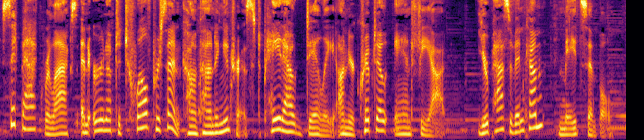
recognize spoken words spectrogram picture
Sit back, relax, and earn up to 12% compounding interest paid out daily on your crypto and fiat. Your passive income made simple.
